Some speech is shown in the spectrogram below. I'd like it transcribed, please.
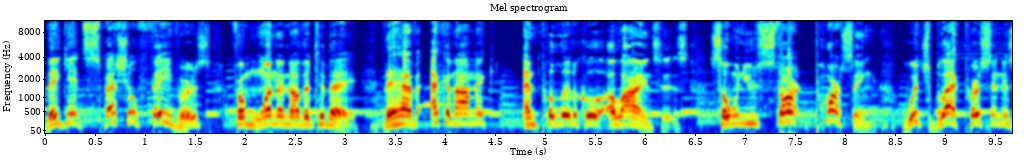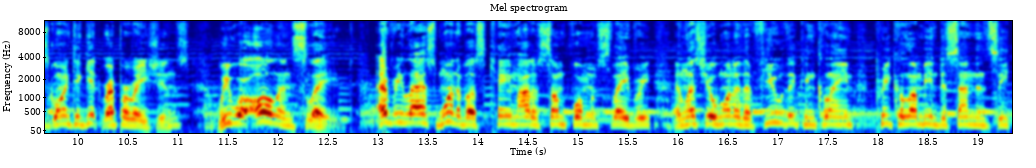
they get special favors from one another today. They have economic and political alliances. So when you start parsing which black person is going to get reparations, we were all enslaved. Every last one of us came out of some form of slavery, unless you're one of the few that can claim pre Columbian descendancy,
